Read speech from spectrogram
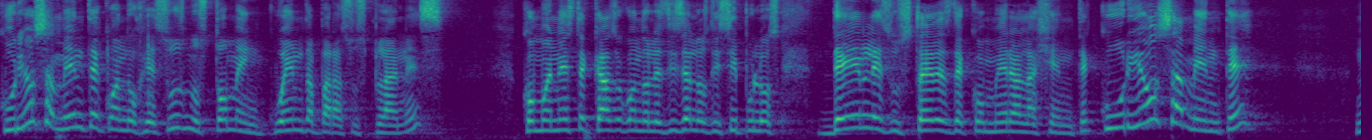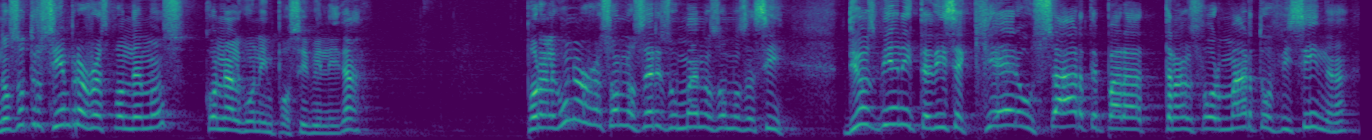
Curiosamente, cuando Jesús nos toma en cuenta para sus planes, como en este caso cuando les dice a los discípulos, denles ustedes de comer a la gente, curiosamente, nosotros siempre respondemos con alguna imposibilidad. Por alguna razón los seres humanos somos así. Dios viene y te dice, quiero usarte para transformar tu oficina.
